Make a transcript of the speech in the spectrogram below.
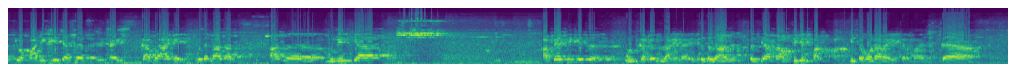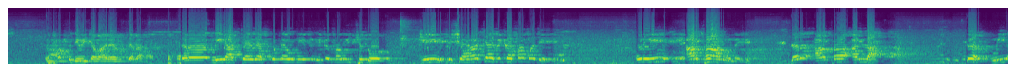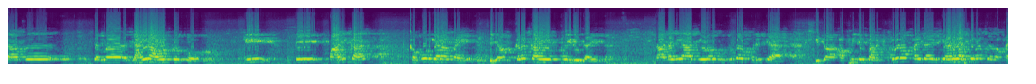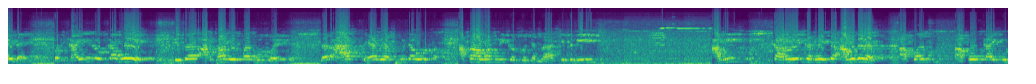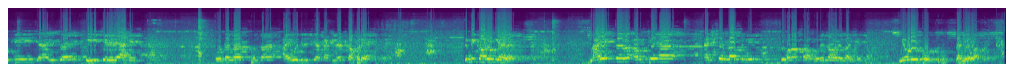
किंवा पालिकेच्या सहकारी काही कामं आहेत. उदाहरणार्थ आज आज मुलींच्या अभ्यासिकेचं उद्घाटन झालेलं आहे. तर त्याचं आज सध्या आता ऑक्सिजन पार्क इथं होणार आहे कर्मा देवीच्या वाऱ्या तर मी आजच्या व्यासपीठावरून एक एकच सांगू इच्छितो की शहराच्या विकासामध्ये कोणी अडथळा आणू नये. जर अडथळा आणला तर मी आज त्यांना जाहीर आवाहन करतो की ते पालिका खपवून घेणार नाही त्याच्यावर कडक कारवाई केली जाईल. दादानी आज एवढं उत्तमरित्या इथं ऑक्सिजन पार्क पूर्ण फायदा आहे शहरवासियांना त्याचा फायदा आहे. पण काही लोकांमुळे तिथं अडथळा निर्माण होतोय. तर आज ह्या व्यासपीठावरून असं आव्हान मी करतो त्यांना की तुम्ही आम्ही कारवाई करण्याच्या अगोदरच आपण आपण काय गोष्टी ज्या इथं हे केलेल्या आहेत उदाहरणार्थ समजा ऐवजरित्या टाकलेल्या कपड्या तुम्ही काढून घ्याव्यात. नाही तर आमच्या ऍक्शनला तुम्ही तुम्हाला सामोरे जावे लागेल. मी एवढंच बोलतो. धन्यवाद.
